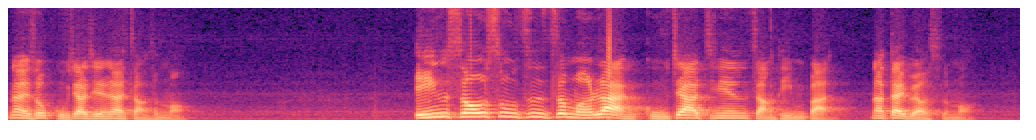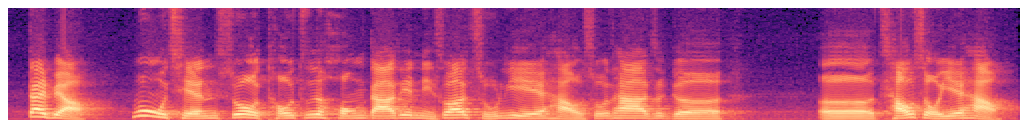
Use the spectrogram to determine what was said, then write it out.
那你说股价今天在涨什么？营收数字这么烂，股价今天涨停板，那代表什么？代表目前所有投资宏达电，你说它主力也好，说它这个呃炒手也好。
